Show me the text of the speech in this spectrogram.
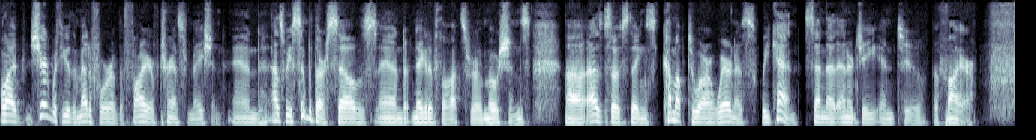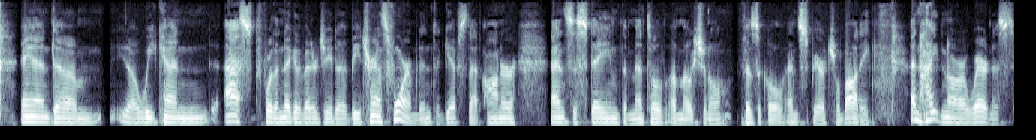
Well, I've shared with you the metaphor of the fire of transformation. And as we sit with ourselves and negative thoughts or emotions, uh, as those things come up to our awareness, we can send that energy into the fire and um, you know we can ask for the negative energy to be transformed into gifts that honor and sustain the mental emotional physical and spiritual body and heighten our awareness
